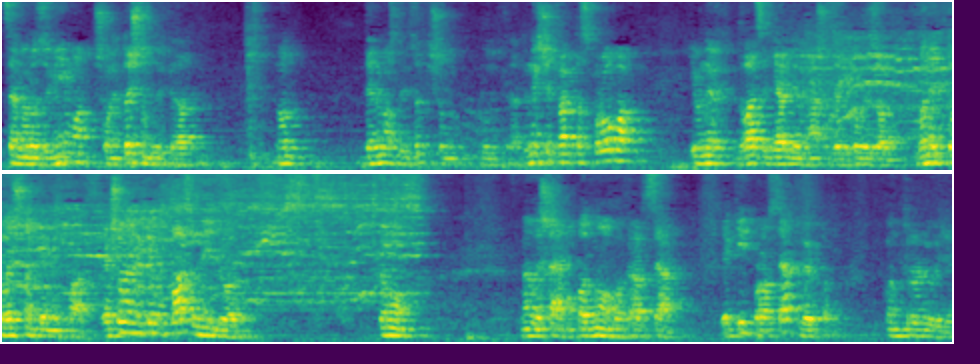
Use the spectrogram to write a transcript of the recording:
це ми розуміємо, що вони точно будуть кидати. Ну, 90% що будуть кидати. У них четверта спроба, і у них 20 ярдів на нашу зону. Вони точно кинуть пас. Якщо вони не кинуть пас, вони йдуть. Тому ми лишаємо одного гравця, який про всяк випадок контролює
